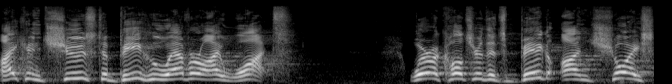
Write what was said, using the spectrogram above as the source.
I can choose to be whoever I want. We're a culture that's big on choice,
